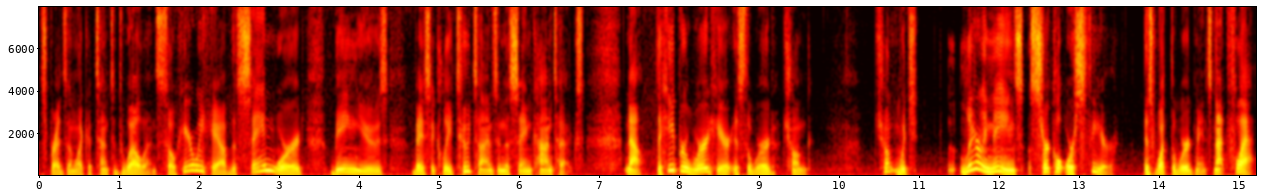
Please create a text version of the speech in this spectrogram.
spreads them like a tent to dwell in. So here we have the same word being used basically two times in the same context. Now, the Hebrew word here is the word chung, chung which literally means circle or sphere, is what the word means, not flat.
